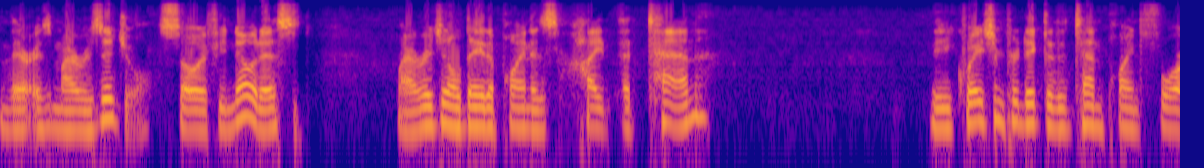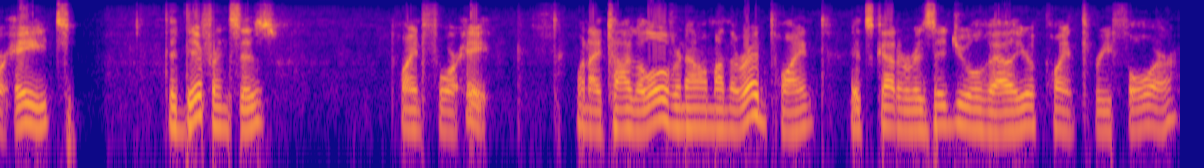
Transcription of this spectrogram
There is my residual. So if you notice, my original data point is height at 10. The equation predicted at 10.48. The difference is 0.48. When I toggle over, now I'm on the red point, it's got a residual value of 0.34.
